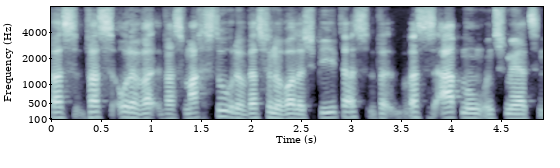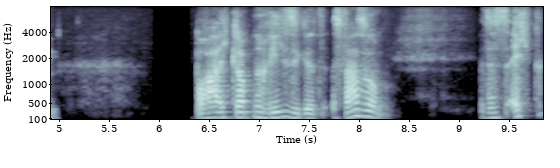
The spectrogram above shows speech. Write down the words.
Was, was, oder was, was machst du oder was für eine Rolle spielt das? Was ist Atmung und Schmerzen? Boah, ich glaube, eine riesige. Es war so, das ist echt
